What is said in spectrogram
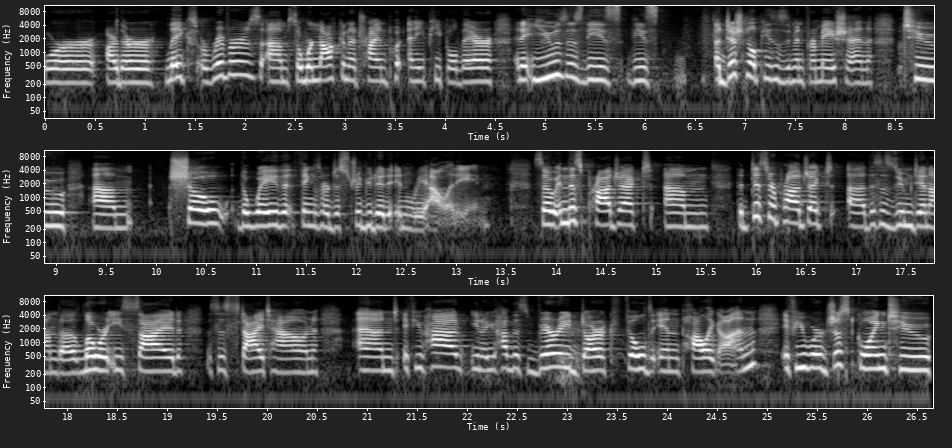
or are there lakes or rivers? Um, so we're not going to try and put any people there. And it uses these, these additional pieces of information to um, show the way that things are distributed in reality. So in this project, um, the DISR project, uh, this is zoomed in on the lower east side. This is Stuytown. And if you had, you know, you have this very dark filled in polygon, if you were just going to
